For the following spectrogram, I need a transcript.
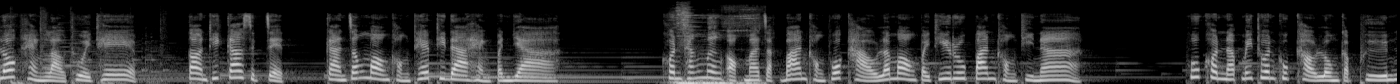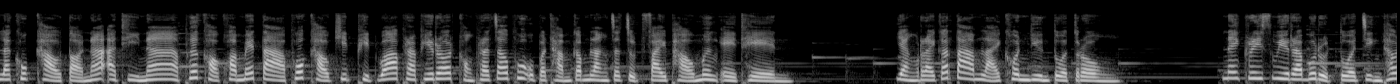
โลกแห่งเหล่าทวยเทพ ตอนที่ 97 การจ้องมองของเทพธิดาแห่งปัญญา คนทั้งเมืองออกมาจากบ้านของพวกเขาและมองไปที่รูปปั้นของทีน่า ผู้คนนับไม่ถ้วนคุกเข่าลงกับพื้นและคุกเข่าต่อหน้าอาทีนาเพื่อขอความเมตตา พวกเขาคิดผิดว่าพระพิโรธของพระเจ้าผู้อุปถัมภ์กำลังจะจุดไฟเผาเมืองเอเธน อย่างไรก็ตามหลายคนยืนตัวตรง ในกรีซวีรบุรุษตัวจริงเท่า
